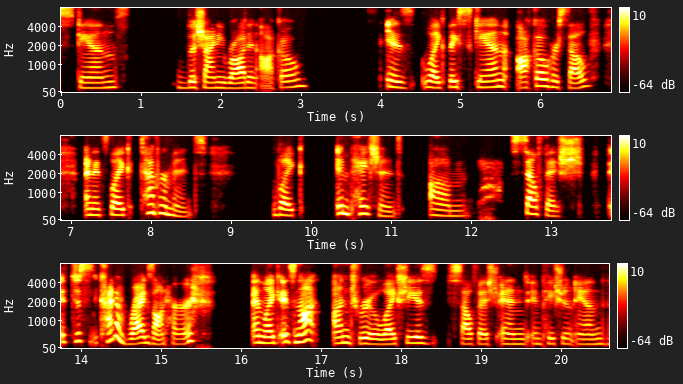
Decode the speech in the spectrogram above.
scans the shiny rod in Akko is like they scan Akko herself and it's like temperament, like impatient, um, selfish. It just kind of rags on her. And like it's not untrue. Like she is selfish and impatient and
